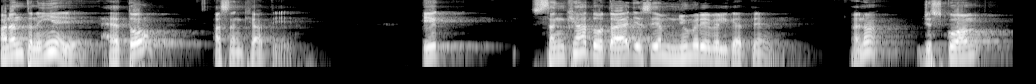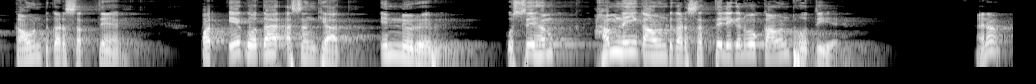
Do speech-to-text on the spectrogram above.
अनंत नहीं है ये, है तो असंख्यात ये एक संख्यात होता है जिसे हम न्यूमरेबल कहते हैं, है ना? जिसको हम काउंट कर सकते हैं। और एक होता है असंख्यात। इन्यूरेबल उससे हम हम नहीं काउंट कर सकते, लेकिन वो काउंट होती है। है ना?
